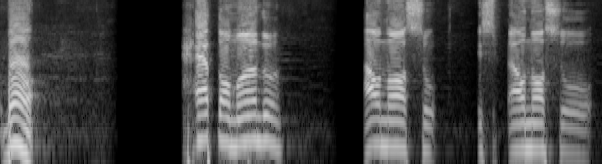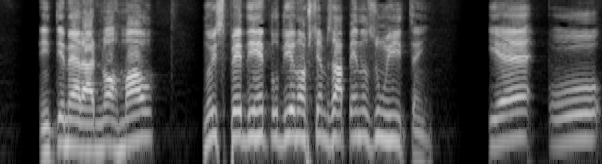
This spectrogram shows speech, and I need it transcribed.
Bom, retomando ao nosso, ao nosso itinerário normal, no expediente do dia nós temos apenas um item, que é o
